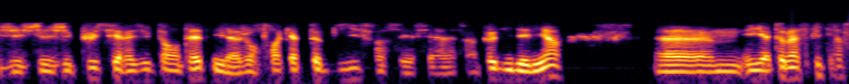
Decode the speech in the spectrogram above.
j'ai plus ses résultats en tête, mais il a genre 3-4 top 10, enfin, c'est un peu du délire. Euh, et il y a Thomas Peters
